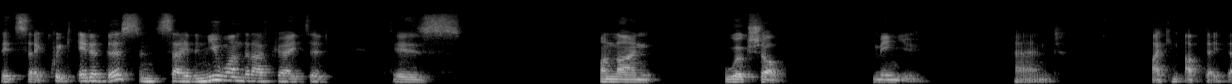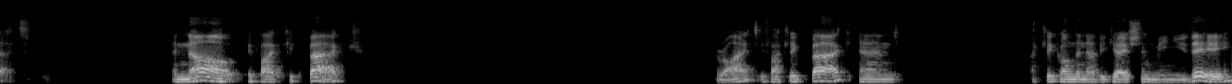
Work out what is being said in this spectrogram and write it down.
let's say, quick edit this and say the new one that I've created is online workshop menu. And I can update that. And now if I click back, right, if I click back and I click on the navigation menu there,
